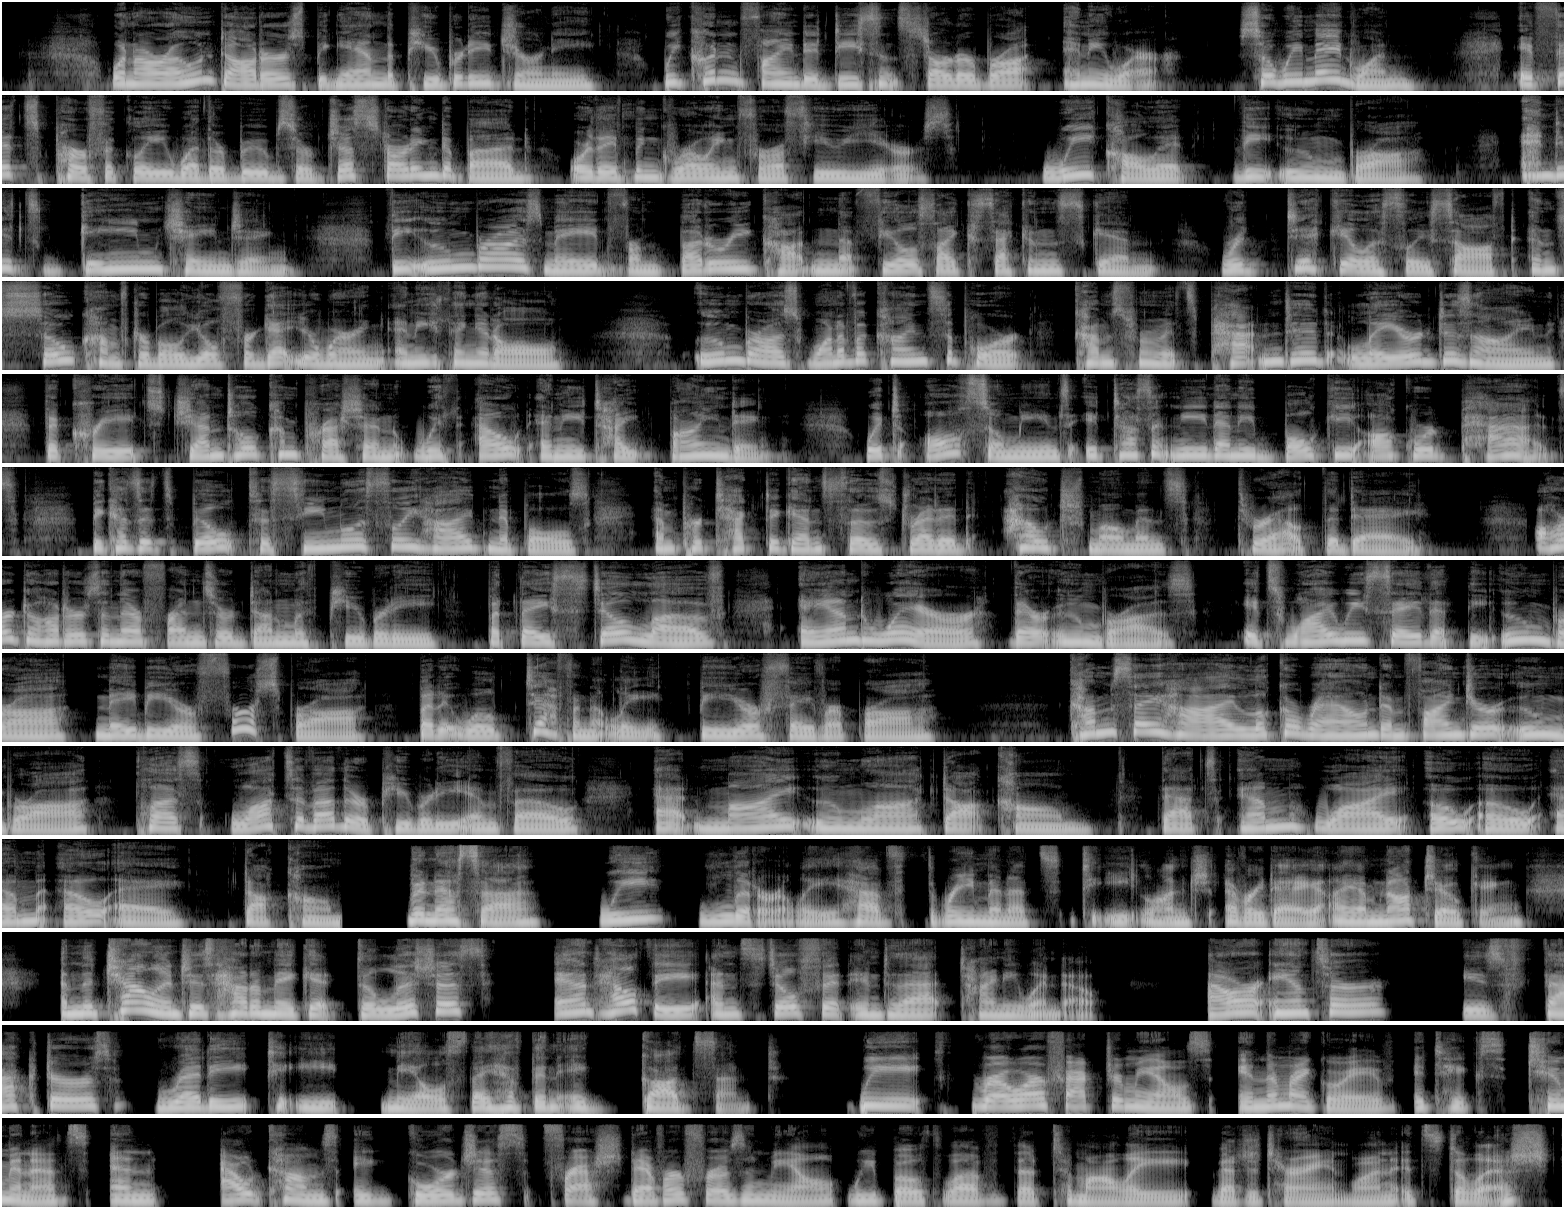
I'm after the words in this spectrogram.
When our own daughters began the puberty journey, we couldn't find a decent starter bra anywhere. So we made one. It fits perfectly whether boobs are just starting to bud or they've been growing for a few years. We call it the Umbra, and it's game changing. The Umbra is made from buttery cotton that feels like second skin, ridiculously soft, and so comfortable you'll forget you're wearing anything at all. Umbra's one of a kind support comes from its patented layered design that creates gentle compression without any tight binding, which also means it doesn't need any bulky, awkward pads because it's built to seamlessly hide nipples and protect against those dreaded ouch moments throughout the day. Our daughters and their friends are done with puberty, but they still love and wear their Umbras. It's why we say that the Umbra may be your first bra, but it will definitely be your favorite bra. Come say hi, look around, and find your Umbra, plus lots of other puberty info at myoomla.com. That's M Y O O M L A.com. Vanessa, we literally have three minutes to eat lunch every day. I am not joking. And the challenge is how to make it delicious and healthy and still fit into that tiny window. Our answer is Factor's ready to eat meals. They have been a godsend. We throw our Factor meals in the microwave. It takes two minutes and out comes a gorgeous, fresh, never frozen meal. We both love the tamale vegetarian one. It's delish.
